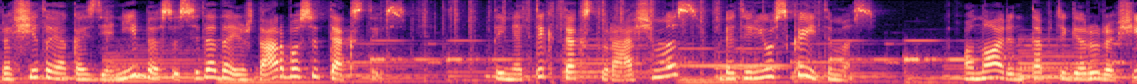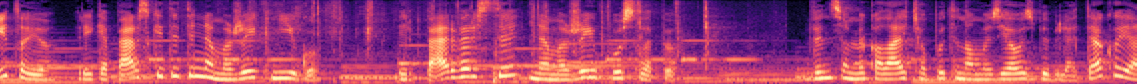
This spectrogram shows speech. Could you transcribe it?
Rašytojo kasdienybė susideda iš darbo su tekstais. Tai ne tik tekstų rašymas, bet ir jų skaitimas. O norint tapti geru rašytoju, reikia perskaityti nemažai knygų ir perversti nemažai puslapių. Vinco Mikolaičio Putino muziejaus bibliotekoje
